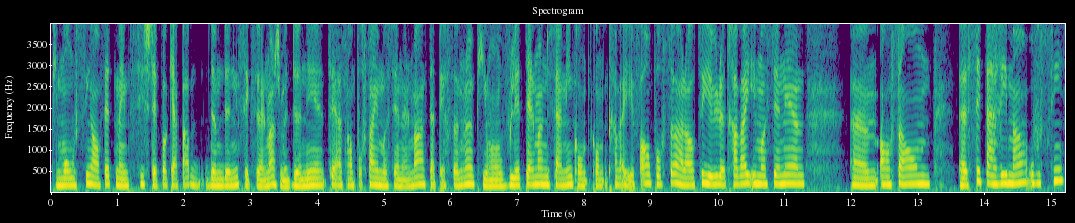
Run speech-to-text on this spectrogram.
Puis moi aussi, en fait, même si j'étais pas capable de me donner sexuellement, je me donnais, tu sais, à 100% émotionnellement à cette personne-là. Puis on voulait tellement une famille qu'on qu'on a fort pour ça. Alors, tu sais, il y a eu le travail émotionnel euh, ensemble, euh, séparément aussi.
